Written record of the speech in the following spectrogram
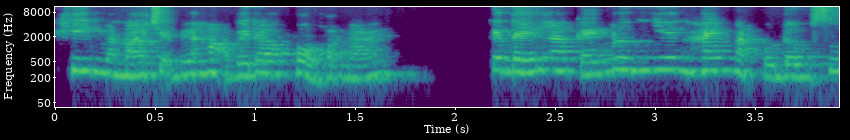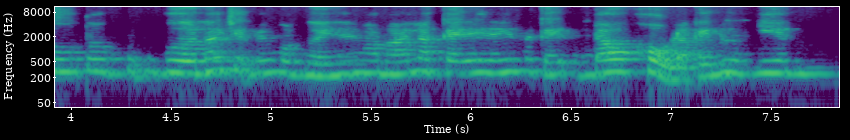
khi mà nói chuyện với họ với đau khổ, họ nói, cái đấy là cái đương nhiên, hai mặt của đồng xu. Tôi cũng vừa nói chuyện với một người nhưng họ nói là cái đấy là cái đau khổ là cái đương nhiên.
